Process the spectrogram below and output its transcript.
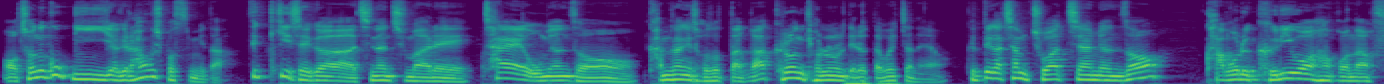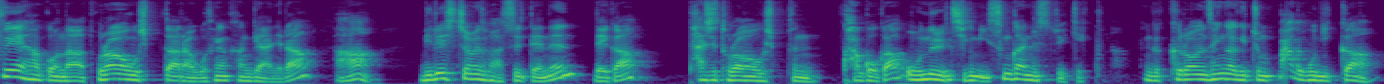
어, 저는 꼭 이 이야기를 하고 싶었습니다. 특히 제가 지난 주말에 차에 오면서 감상에 젖었다가 그런 결론을 내렸다고 했잖아요. 그때가 참 좋았지 하면서 과거를 그리워하거나 후회하거나 돌아가고 싶다라고 생각한 게 아니라, 아, 미래 시점에서 봤을 때는 내가 다시 돌아가고 싶은 과거가 오늘 지금 이 순간일 수도 있겠구나. 그러니까 그런 생각이 좀 빡 오니까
